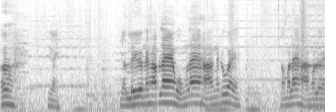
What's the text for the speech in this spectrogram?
เออเหนื่อย อย่าลืมนะครับ แล่หงแล่หางกันด้วย เรามาแล่หางกันเลย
